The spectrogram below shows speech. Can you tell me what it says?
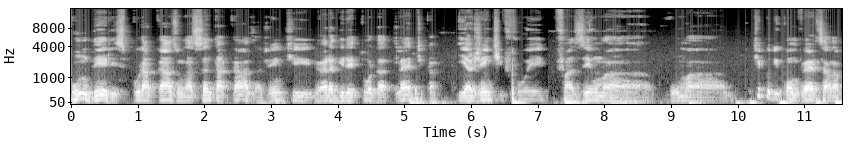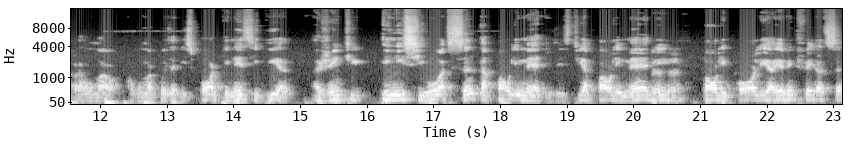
Um deles, por acaso, na Santa Casa, a gente, eu era diretor da Atlética e a gente foi fazer uma, uma tipo de conversa lá para arrumar alguma coisa de esporte. E nesse dia, a gente iniciou a Santa Paulimed. Existia Paulimed, Uhum. Pauli Poli, aí a gente fez a San-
